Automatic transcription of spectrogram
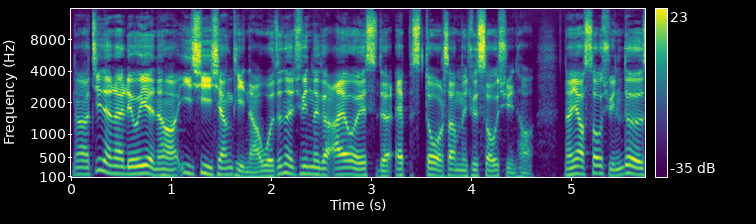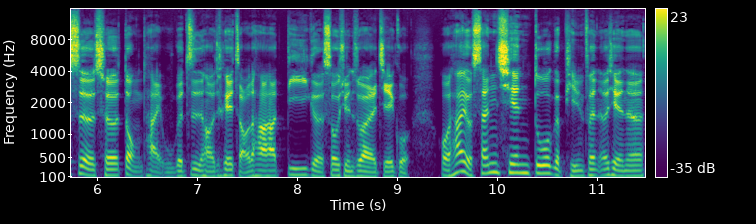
那既然来留言的哈，意气相挺啊！我真的去那个 iOS 的 App Store 上面去搜寻哈，那要搜寻“垃圾车动态”五个字哈，就可以找到它第一个搜寻出来的结果哦。它有三千多个评分，而且呢，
